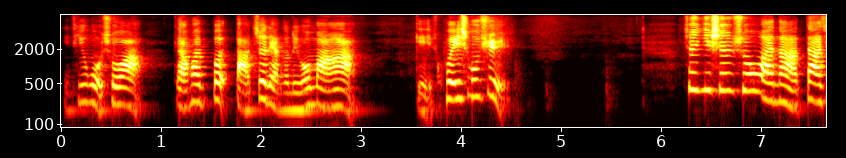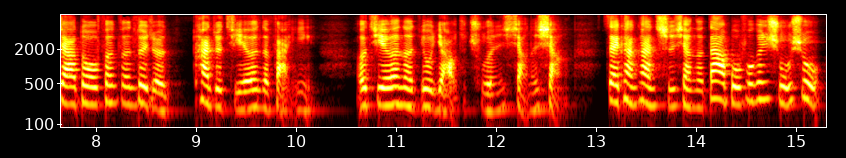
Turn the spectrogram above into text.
你听我说啊，赶快把把这两个流氓啊给推出去。”这医生说完呐，大家都纷纷对着看着杰恩的反应，而杰恩呢又咬着唇想了想，再看看慈祥的大伯父跟叔叔，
